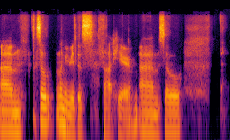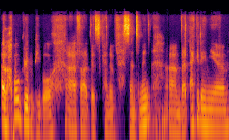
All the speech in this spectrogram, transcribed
Um, so let me read this thought here. Um, so a whole group of people uh, thought this kind of sentiment um, that academia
